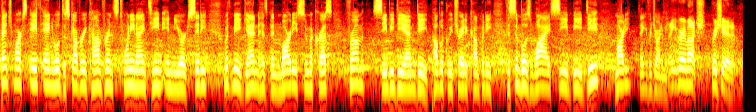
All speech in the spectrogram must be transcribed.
Benchmark's 8th Annual Discovery Conference 2019 in New York City. With me again has been Marty Sumichrast from CBDMD, publicly traded company. The symbol is YCBD. Marty, thank you for joining me. Thank you very much. Appreciate it.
